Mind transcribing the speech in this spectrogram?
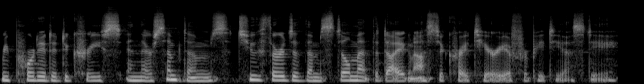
reported a decrease in their symptoms, two thirds of them still met the diagnostic criteria for PTSD.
